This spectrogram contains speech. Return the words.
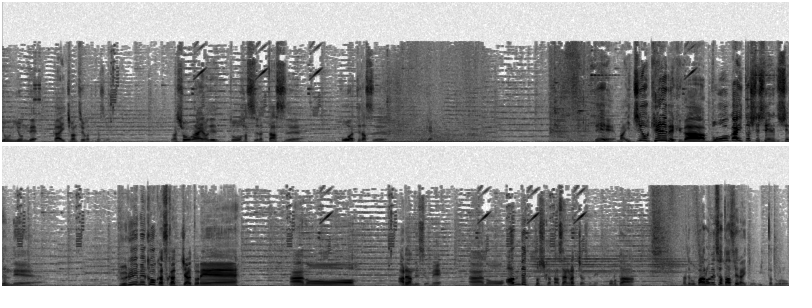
44で。が一番強かった気がする。まあしょうがないのでドーハスーラー出す。こうやって出す。OK で、まあ、一応ケルベクが妨害として成立してるんで。ブルーム効果使っちゃうとねあのー、あれなんですよね。あのー、アンデッドしか出せなくなっちゃうんですよねこのターン。なんでこうバロネスは出せないといったところ、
